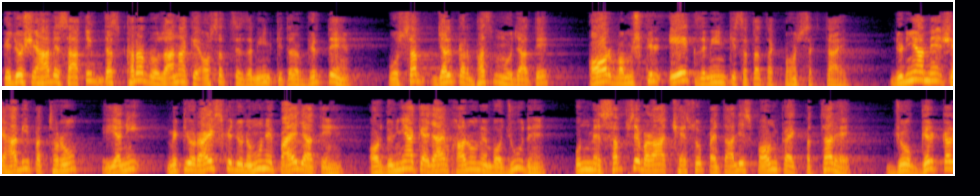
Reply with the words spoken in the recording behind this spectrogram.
کہ جو شہاب ثاقب دس خرب روزانہ کے اوسط سے زمین کی طرف گرتے ہیں، وہ سب جل کر بھسم ہو جاتے اور بمشکل ایک زمین کی سطح تک پہنچ سکتا ہے۔ دنیا میں شہابی پتھروں یعنی میٹیورائٹس کے جو نمونے پائے جاتے ہیں اور دنیا کے عجائب خانوں میں موجود ہیں، ان میں سب سے بڑا چھ سو پینتالیس پاؤنڈ کا ایک پتھر ہے جو گر کر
